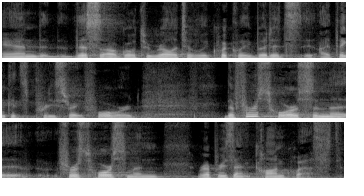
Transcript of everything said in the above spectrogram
And this I'll go through relatively quickly, but it's, I think it's pretty straightforward. The first horse and the first horseman represent conquest,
